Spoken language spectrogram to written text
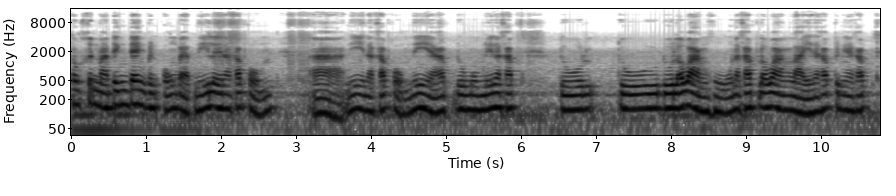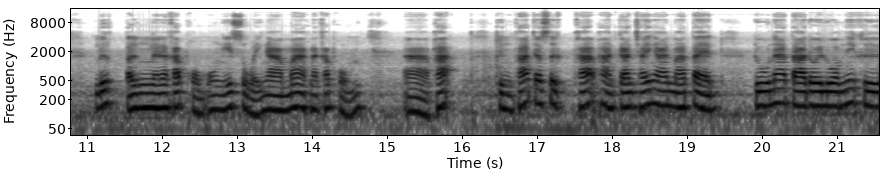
ต้องขึ้นมาเด้งๆเป็นองค์แบบนี้เลยนะครับ ผมอ่านี่นะครับ ผมนี่ครับดูมุมนี้นะครับ ดูดูดูระหว่างหูนะครับ ระหว่างไหล่นะครับ เป็นไงครับ ลึกตึงเลยนะครับ ผมองค์นี้สวยงามมากนะครับ ผมอ่าพระถึงพระจะศึกพระผ่านการใช้งานมาแต่ ดูหน้าตาโดยรวมนี่คือ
